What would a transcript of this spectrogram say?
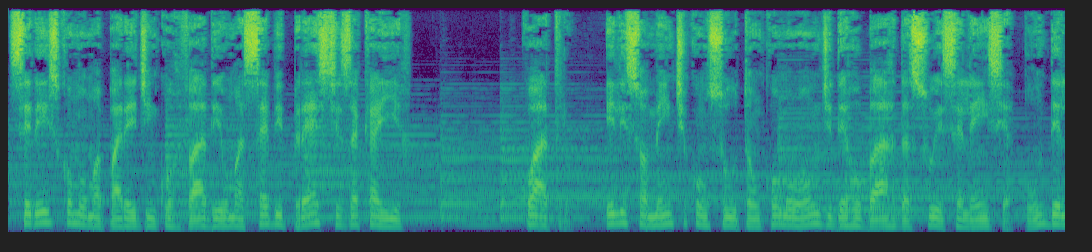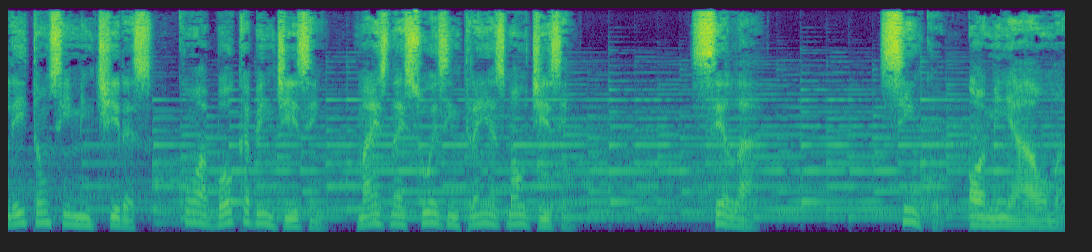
sereis como uma parede encurvada e uma sebe prestes a cair. 4 eles somente consultam como onde derrubar da sua excelência, ou deleitam-se em mentiras, com a boca bendizem, mas nas suas entranhas maldizem. Selá. 5. Ó minha alma,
